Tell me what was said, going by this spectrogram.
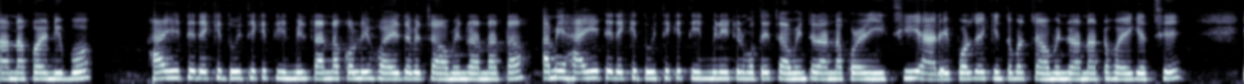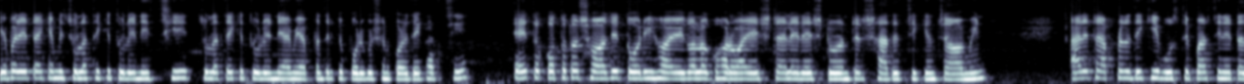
রান্না করে নিব। হাই হিটে রেখে দুই থেকে তিন মিনিট রান্না করলেই হয়ে যাবে চাউমিন রান্নাটা। আমি হাই হিটে রেখে দুই থেকে তিন মিনিটের মতো চাউমিনটা রান্না করে নিয়েছি আর এই পর্যায়ে কিন্তু আমার চাউমিন রান্নাটা হয়ে গেছে। এবার এটাকে আমি চুলা থেকে তুলে নিচ্ছি। চুলা থেকে তুলে নিয়ে আমি আপনাদেরকে পরিবেশন করে দেখাচ্ছি। এই তো কতটা সহজে তৈরি হয়ে গেল ঘরোয়া স্টাইলে রেস্টুরেন্টের স্বাদের চিকেন চাউমিন। আর এটা আপনারা দেখিয়ে বুঝতে পারছেন, এটা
